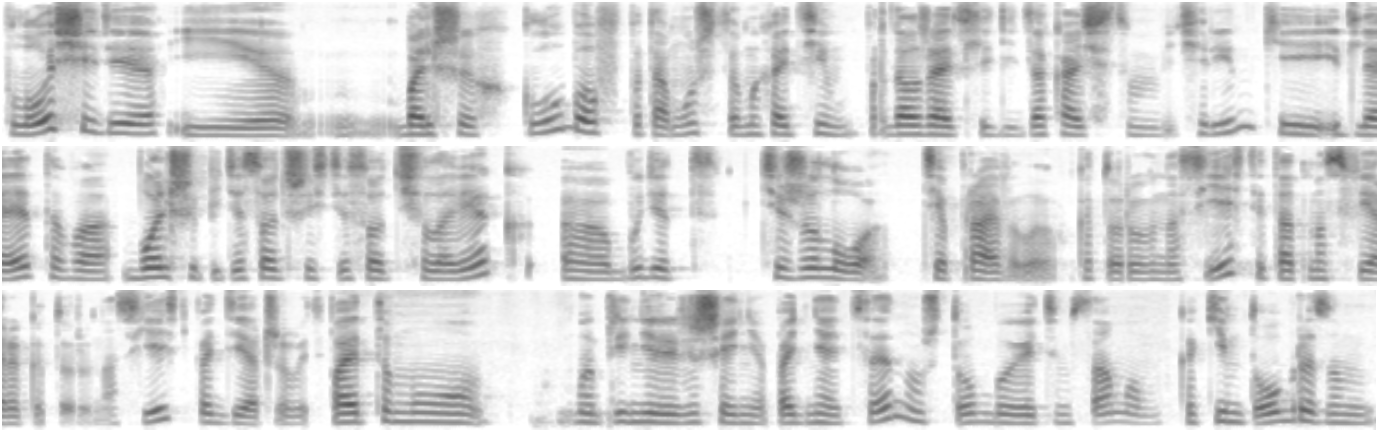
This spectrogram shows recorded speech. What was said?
площади и больших клубов, потому что мы хотим продолжать следить за качеством вечеринки, и для этого больше 500-600 человек э, будет тяжело те правила, которые у нас есть, эта атмосфера, которая у нас есть, поддерживать. Поэтому мы приняли решение поднять цену, чтобы этим самым каким-то образом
